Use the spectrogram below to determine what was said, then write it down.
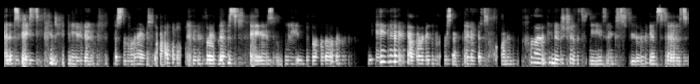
and this phase continued into the summer as well. And for this phase, we were gathering perspectives on current conditions, needs, and experiences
